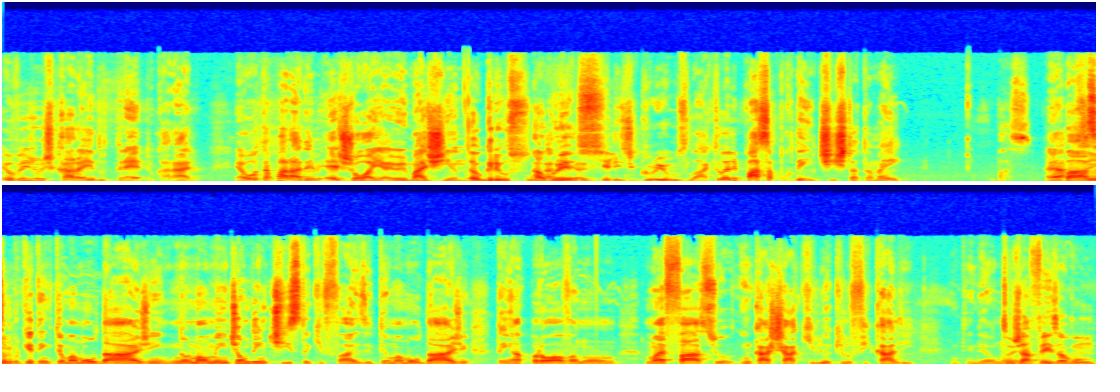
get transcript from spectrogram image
Eu vejo uns caras aí do trap, o caralho. É outra parada, é, é joia, eu imagino. É o Grills. O- Ah, o grills. Aqueles grills lá. Aquilo ali passa por dentista também? Passa. É? Passa Sim. porque tem que ter uma moldagem. Normalmente é um dentista que faz, ele tem uma moldagem, tem a prova. Não, não é fácil encaixar aquilo e aquilo ficar ali. Entendeu? Tu Não- já fez algum?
